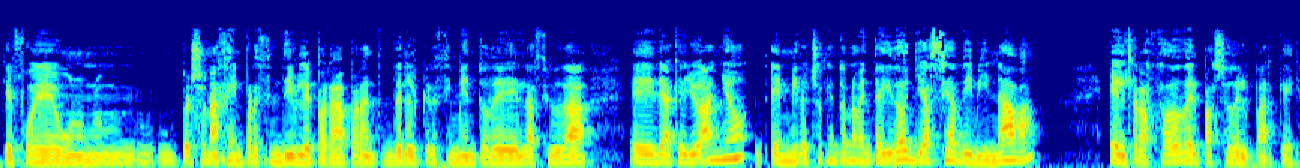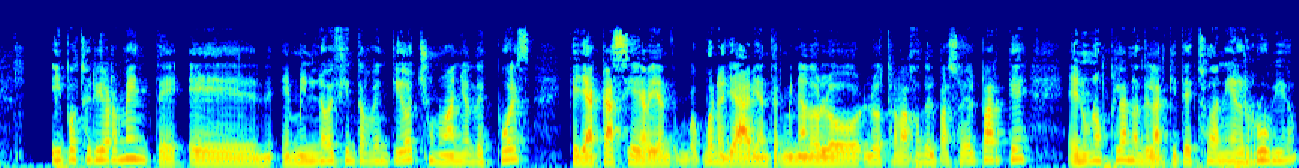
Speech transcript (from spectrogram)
que fue un, personaje imprescindible para, entender el crecimiento de la ciudad eh, de aquellos años. En 1892 ya se adivinaba el trazado del Paseo del Parque. Y posteriormente, en, 1928, unos años después, que ya casi habían, bueno, ya habían terminado los trabajos del Paso del Parque, en unos planos del arquitecto Daniel Rubio,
